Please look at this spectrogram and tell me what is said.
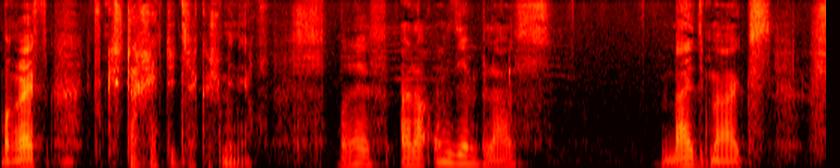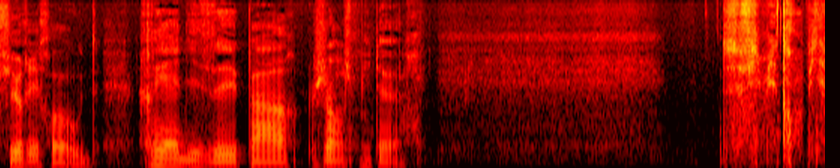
Bref, il faut que je t'arrête de dire que je m'énerve. Bref, à la 11e place, Mad Max Fury Road, réalisé par George Miller. Ce film est trop bien,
